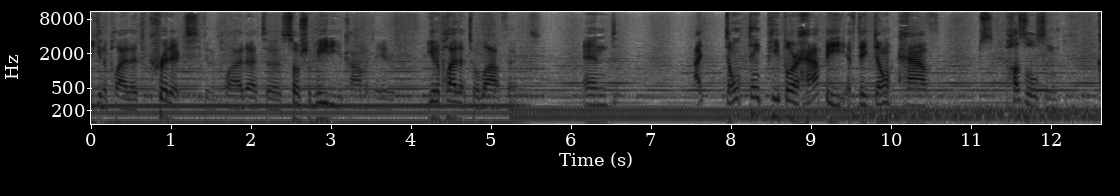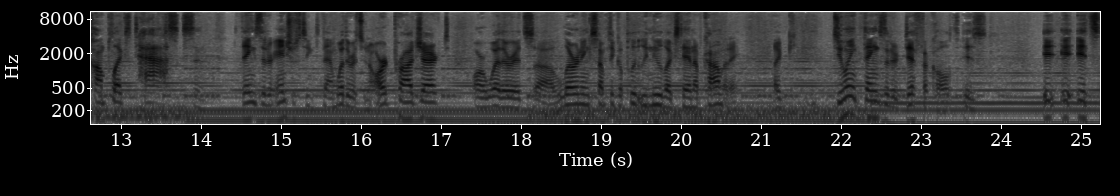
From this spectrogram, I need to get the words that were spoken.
You can apply that to critics, you can apply that to social media commentators, you can apply that to a lot of things. And I don't think people are happy if they don't have puzzles and complex tasks and things that are interesting to them, whether it's an art project or whether it's uh, learning something completely new like stand up comedy. Like doing things that are difficult is it, it, it's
